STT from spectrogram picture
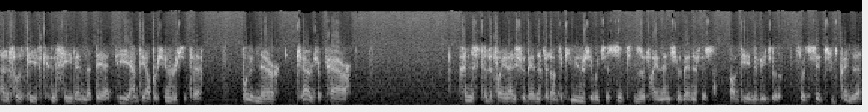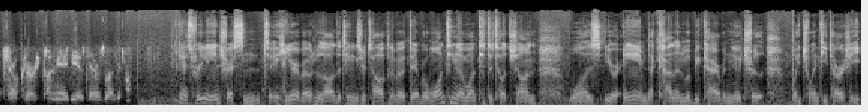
and I suppose people can see then that they, they have the opportunity to pull in there, charge a car, and it's to the financial benefit of the community, which is to the financial benefit of the individual. So it's, it's kind of that circular economy ideas there as well, you know. Yeah, it's really interesting to hear about a lot of the things you're talking about there. But one thing I wanted to touch on was your aim that Callan would be carbon neutral by 2030.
